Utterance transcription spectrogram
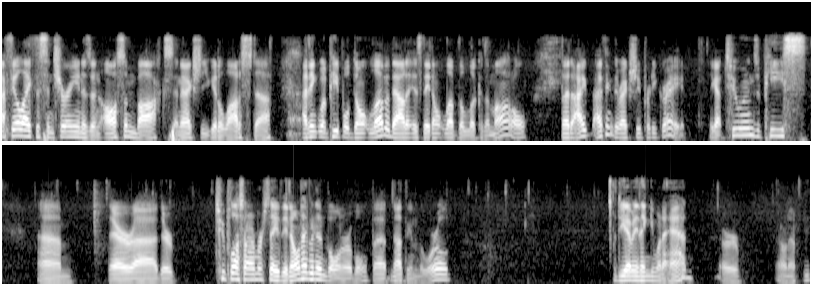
I, feel like the Centurion is an awesome box, and actually you get a lot of stuff. I think what people don't love about it is they don't love the look of the model, but I, I think they're actually pretty great. They got two wounds apiece. Um, they're uh, they're two plus armor save. They don't have an invulnerable, but not the end of the world. Do you have anything you want to add, or I don't know?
